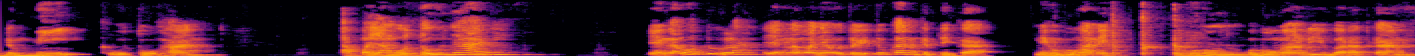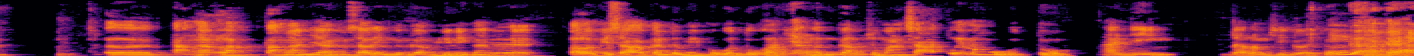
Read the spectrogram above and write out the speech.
demi keutuhan. Apa yang utuhnya ini? Ya nggak utuh lah. Yang namanya utuh itu kan ketika ini hubungan nih. Hubungan. Hubungan diibaratkan eh, tangan lah. Tangan yang saling genggam gini kan kalau misalkan demi keutuhan yang genggam cuma satu emang utuh. Anjing dalam sih gue enggak kan?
